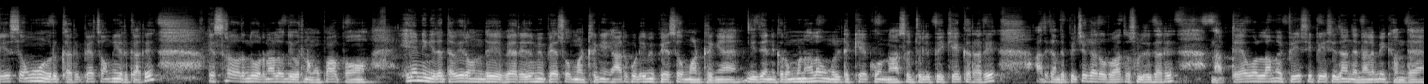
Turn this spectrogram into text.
பேசவும் இருக்காரு பேசாமல் இருக்காரு. எஸ்ரா வந்து ஒரு நாள் வந்து இவர் நம்ம பார்ப்போம். ஏன் நீங்கள் இதை தவிர வந்து வேறு எதுவுமே பேச மாட்டீங்க? யாரு கூடயுமே பேச மாட்டீங்க? இது எனக்கு ரொம்ப நாளாக உங்கள்கிட்ட கேட்கும்னு ஆசை சொல்லி போய் கேட்குறாரு அதுக்கு அந்த பிச்சைக்காரர் ஒரு வார்த்தை சொல்லியிருக்காரு நான் தேவையில்லாமல் பேசி பேசி தான் இந்த நிலைமைக்கு வந்தேன்.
